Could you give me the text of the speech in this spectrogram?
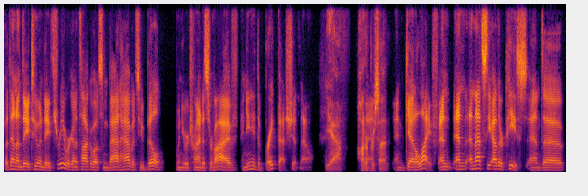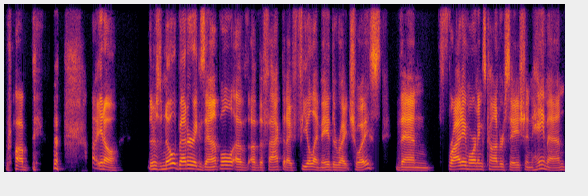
But then on day two and day three, we're going to talk about some bad habits you built when you were trying to survive, and you need to break that shit now. Yeah. Hundred percent, and get a life, and and and that's the other piece. And uh, Rob, you know, there's no better example of of the fact that I feel I made the right choice than Friday morning's conversation. Hey, man,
